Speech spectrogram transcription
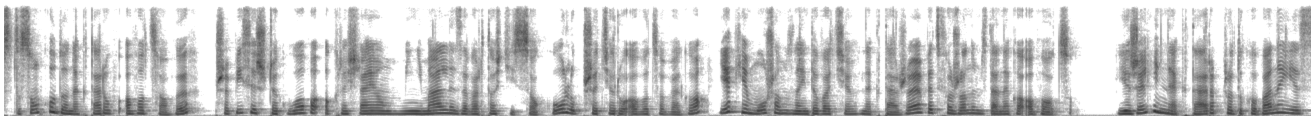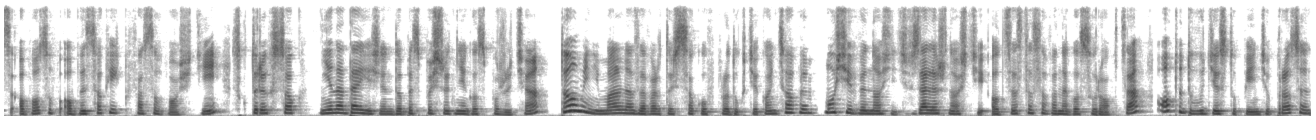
W stosunku do nektarów owocowych przepisy szczegółowo określają minimalne zawartości soku lub przecieru owocowego, jakie muszą znajdować się w nektarze wytworzonym z danego owocu. Jeżeli nektar produkowany jest z owoców o wysokiej kwasowości, z których sok nie nadaje się do bezpośredniego spożycia, to minimalna zawartość soku w produkcie końcowym musi wynosić w zależności od zastosowanego surowca od 25%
